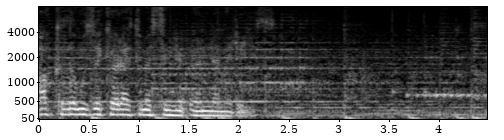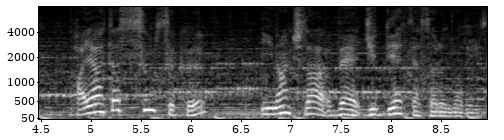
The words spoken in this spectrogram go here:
aklımızı kör etmesini önlemeliyiz. Hayata sımsıkı, inançla ve ciddiyetle sarılmalıyız.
